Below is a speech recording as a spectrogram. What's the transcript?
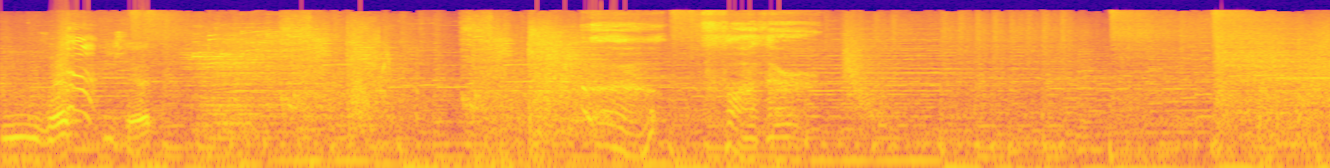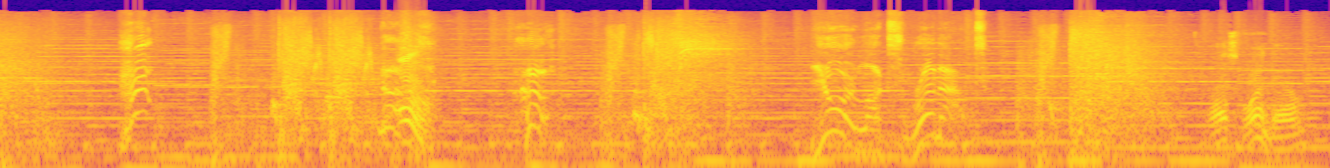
He's dead. He's dead. Father. Oh, Your luck's run out. that's one down.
